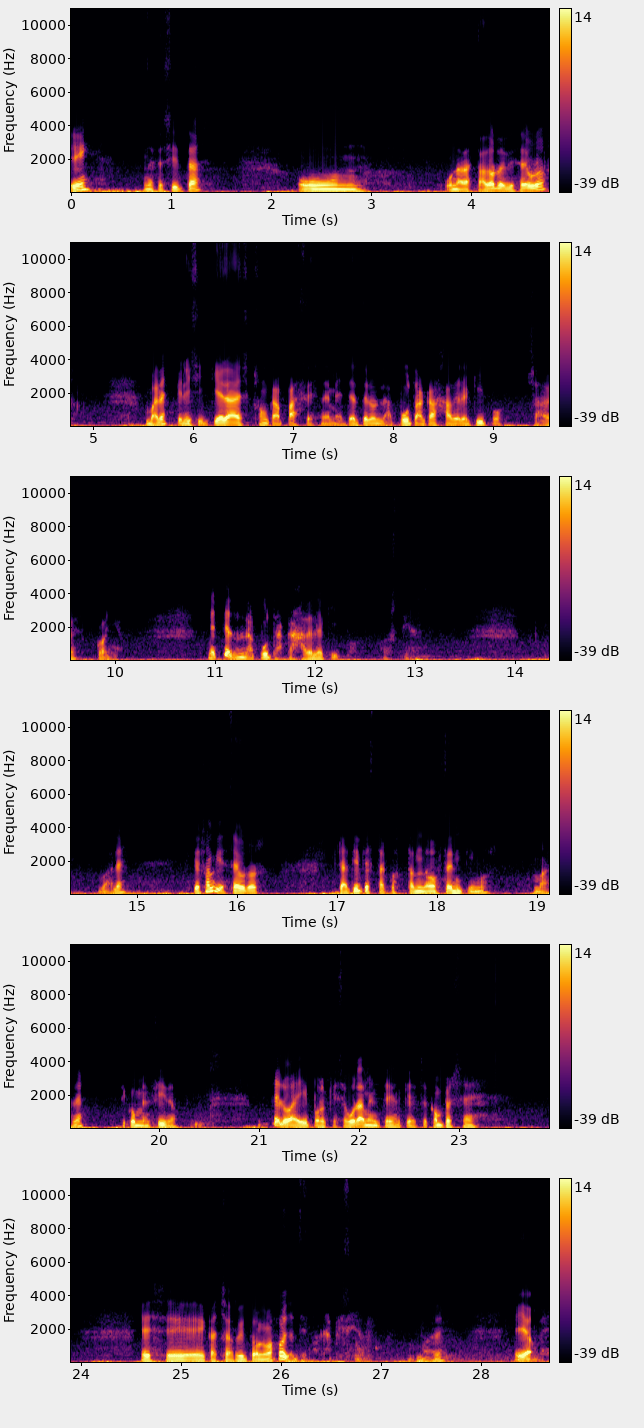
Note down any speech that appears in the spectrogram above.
Y necesitas un, un adaptador de 10 euros ¿vale? Que ni siquiera son capaces de metértelo en la puta caja del equipo, ¿sabes? Coño. Mételo en la puta caja del equipo, hostias. ¿Vale? Que son 10 euros, que a ti te está costando céntimos, ¿vale? Estoy convencido. Mételo ahí porque seguramente el que se compre ese, cacharrito a lo mejor ya tiene una lapicero, ¿vale? Y hombre,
